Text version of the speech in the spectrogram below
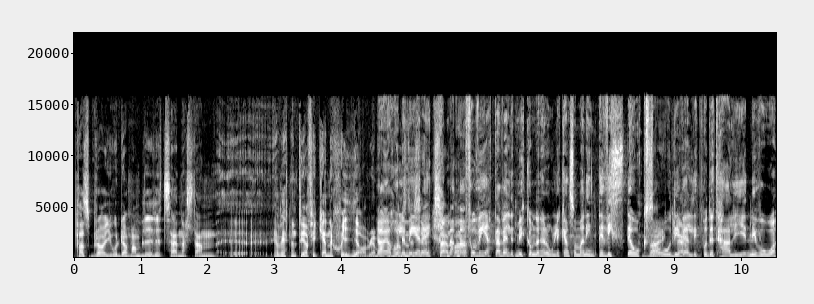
pass bra gjord att man blir lite så här nästan, eh, jag vet inte, jag fick energi av den. Ja, jag håller med dig. här Man, bara- man får veta väldigt mycket om den här olyckan som man inte visste också. Och det är Verkligen. väldigt på detaljnivå. Eh,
